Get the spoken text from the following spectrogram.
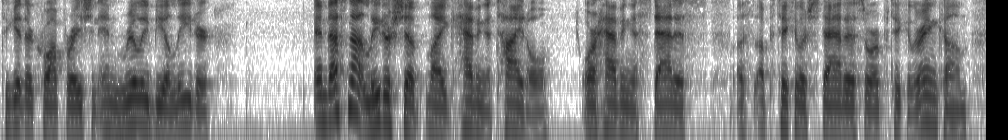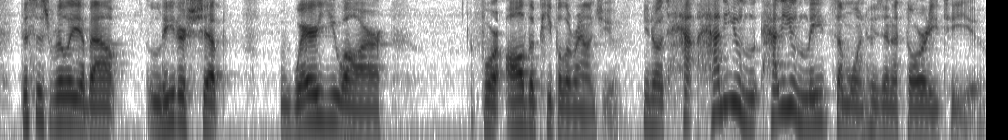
to get their cooperation and really be a leader. And that's not leadership like having a title or having a status, a, a particular status or a particular income. This is really about leadership where you are for all the people around you. You know, it's how, how do you how do you lead someone who's in authority to you?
